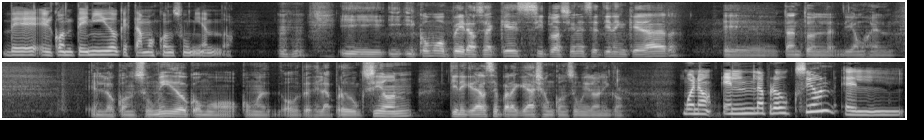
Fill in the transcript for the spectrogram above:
del contenido que estamos consumiendo. ¿Y, cómo opera? O sea, ¿qué situaciones se tienen que dar, eh, tanto en, digamos, en, lo consumido como, desde la producción, tiene que darse para que haya un consumo irónico? Bueno, en la producción el,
